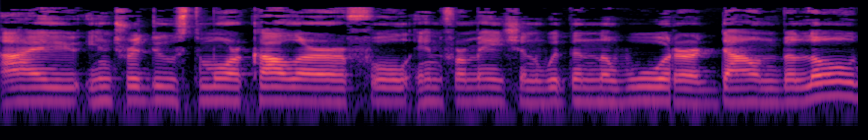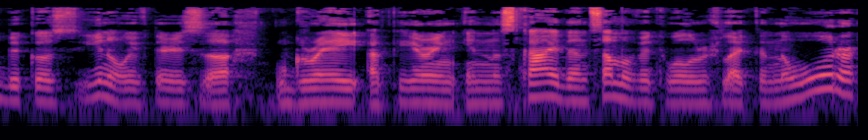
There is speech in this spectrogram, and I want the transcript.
I introduced more colorful information within the water down below because you know if there is a gray appearing in the sky then some of it will reflect in the water.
